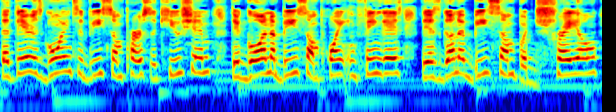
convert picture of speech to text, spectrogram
that there is going to be some persecution, there's going to be some pointing fingers, there's going to be some betrayal,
